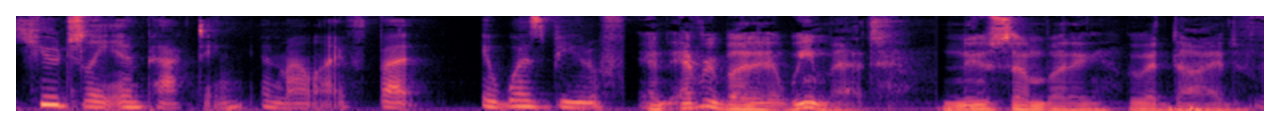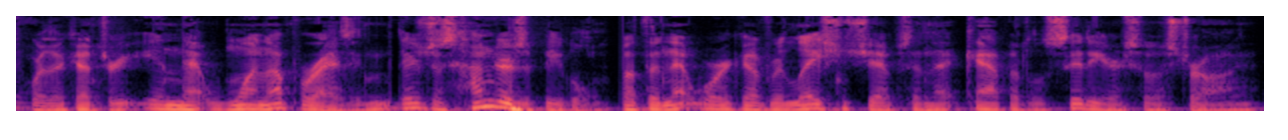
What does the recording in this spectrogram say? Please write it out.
hugely impacting in my life, but it was beautiful. And everybody that we met knew somebody who had died for their country in that one uprising. There's just hundreds of people, but the network of relationships in that capital city are so strong.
